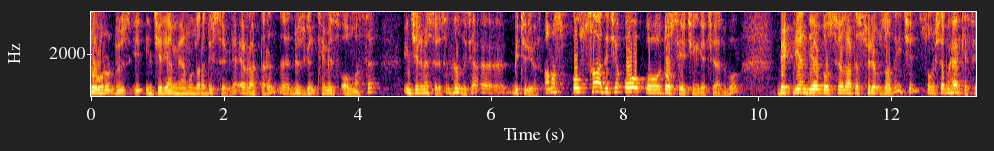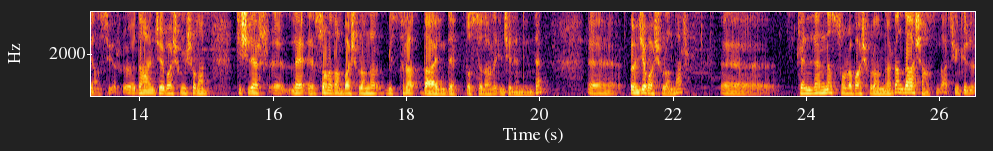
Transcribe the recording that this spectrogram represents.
doğru dürüst in- inceleyen memurlara düşse bile evrakların e, düzgün, temiz olması inceleme süresini hızlıca e, bitiriyor. Ama o sadece o, dosya için geçerli bu. Bekleyen diğer dosyalarda süre uzadığı için sonuçta bu herkese yansıyor. E, Daha önce başvurmuş olan kişilerle e, sonradan başvuranlar bir sıra dahilinde dosyaları incelendiğinden e, önce başvuranlar kendilerinden sonra başvuranlardan daha şanslılar. Çünkü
